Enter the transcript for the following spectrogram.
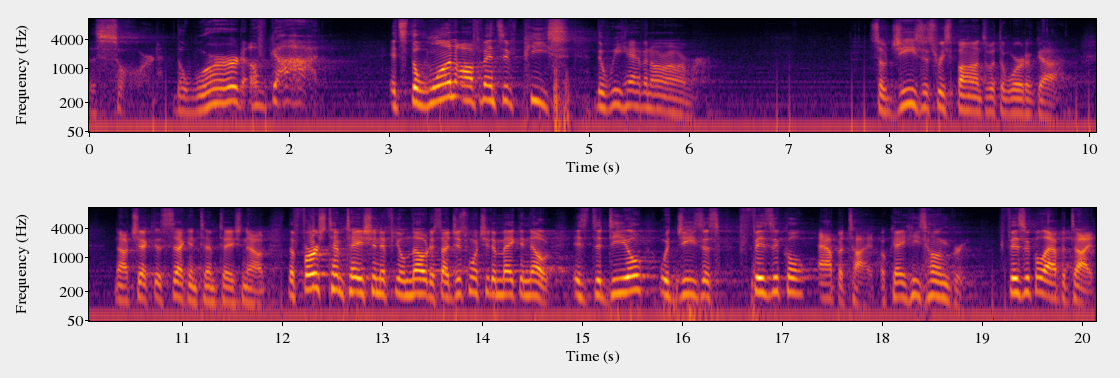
The sword, the Word of God. It's the one offensive piece that we have in our armor. So Jesus responds with the Word of God. Now, check this second temptation out. The first temptation, if you'll notice, I just want you to make a note, is to deal with Jesus' physical appetite. Okay? He's hungry. Physical appetite.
